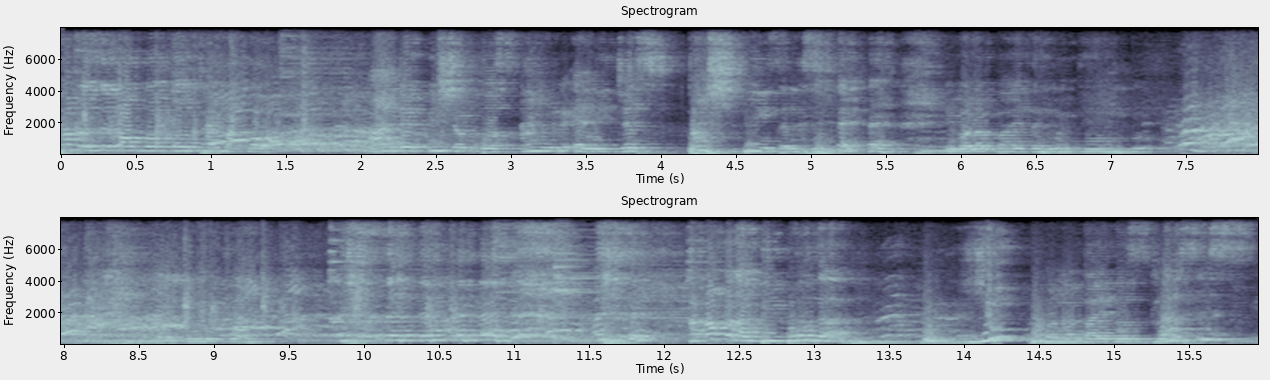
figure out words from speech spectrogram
Somebody say long, long, long time ago. And the bishop was angry and he just bashed things and said, You're gonna buy them again. Hallelujah. I'm not gonna be bothered. You gonna buy those glasses?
